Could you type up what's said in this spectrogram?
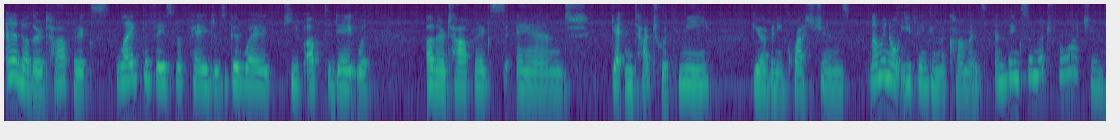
and other topics. Like the Facebook page, it's a good way to keep up to date with other topics and get in touch with me if you have any questions. Let me know what you think in the comments, and thanks so much for watching.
